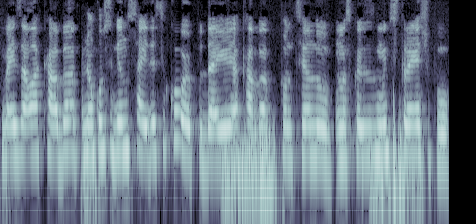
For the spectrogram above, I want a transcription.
mas ela acaba não conseguindo sair desse corpo. Daí acaba acontecendo umas coisas muito estranhas, tipo,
